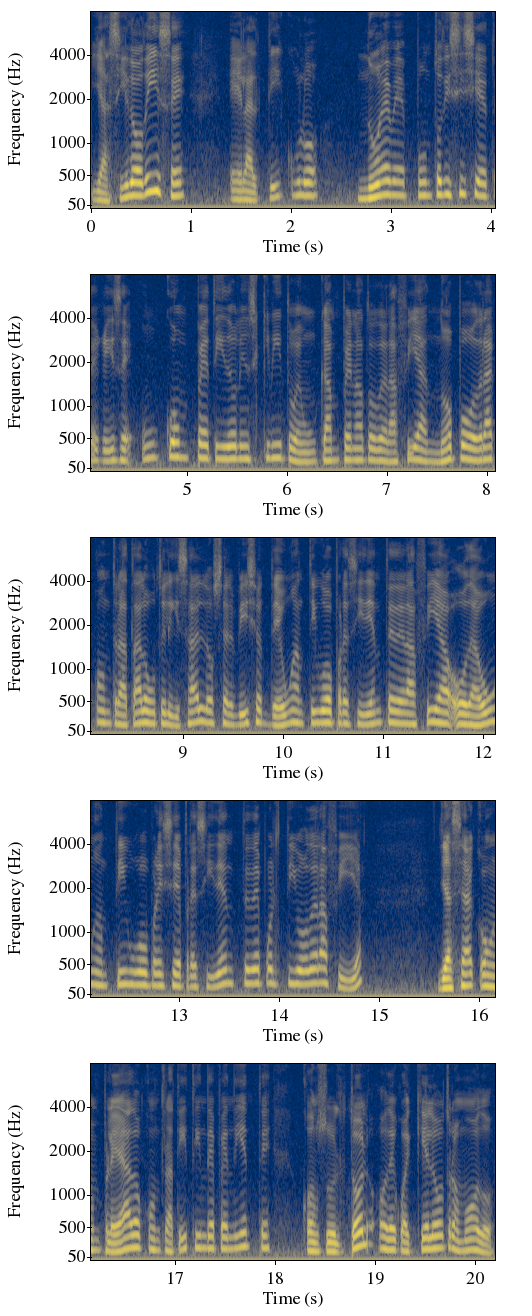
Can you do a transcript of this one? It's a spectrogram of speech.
Y así lo dice el artículo 9.17 que dice un competidor inscrito en un campeonato de la FIA no podrá contratar o utilizar los servicios de un antiguo presidente de la FIA o de un antiguo vicepresidente deportivo de la FIA, ya sea como empleado, contratista independiente consultor o de cualquier otro modo,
